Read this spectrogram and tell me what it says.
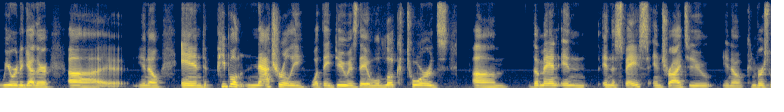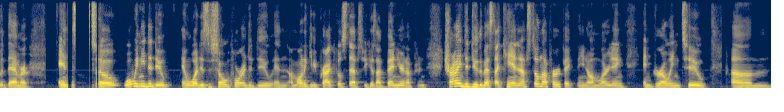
we were together. Uh, you know, and people naturally what they do is they will look towards um, the man in in the space and try to you know converse with them or and so what we need to do and what is so important to do and i'm going to give you practical steps because i've been here and i've been trying to do the best i can and i'm still not perfect you know i'm learning and growing too um,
